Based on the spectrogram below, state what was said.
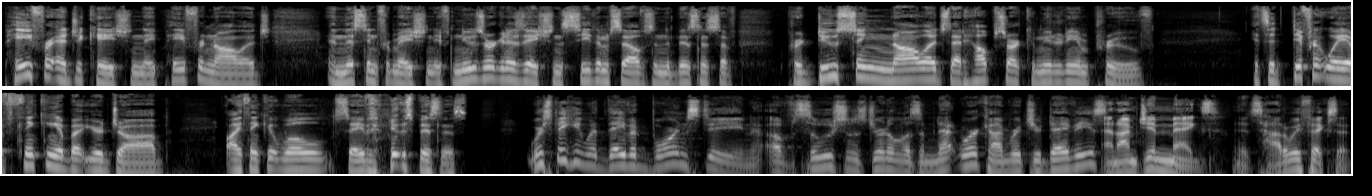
pay for education, they pay for knowledge and this information. If news organizations see themselves in the business of producing knowledge that helps our community improve, it's a different way of thinking about your job I think it will save the news business. We're speaking with David Bornstein of Solutions Journalism Network. I'm Richard Davies. And I'm Jim Meigs. It's How Do We Fix It?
